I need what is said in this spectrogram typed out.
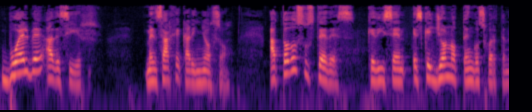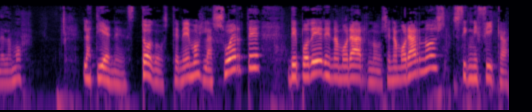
Vuelve a decir, mensaje cariñoso, a todos ustedes que dicen, es que yo no tengo suerte en el amor. La tienes. Todos tenemos la suerte de poder enamorarnos. Enamorarnos significa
